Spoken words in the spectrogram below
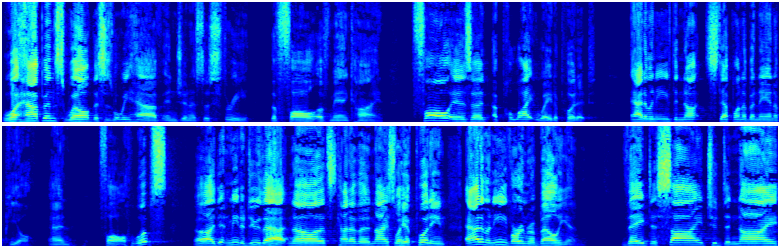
What happens? Well, this is what we have in Genesis 3 the fall of mankind. Fall is a, a polite way to put it. Adam and Eve did not step on a banana peel and fall. Whoops. oh, I didn't mean to do that. No, that's kind of a nice way of putting. Adam and Eve are in rebellion. They decide to deny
